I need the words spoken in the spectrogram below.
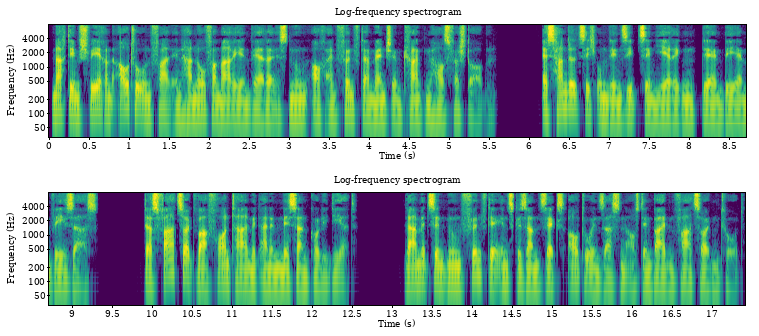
Nach dem schweren Autounfall in Hannover-Marienwerder ist nun auch ein fünfter Mensch im Krankenhaus verstorben. Es handelt sich um den 17-Jährigen, der im BMW saß. Das Fahrzeug war frontal mit einem Nissan kollidiert. Damit sind nun fünf der insgesamt sechs Autoinsassen aus den beiden Fahrzeugen tot.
